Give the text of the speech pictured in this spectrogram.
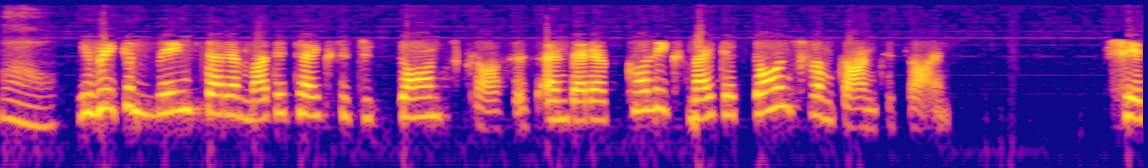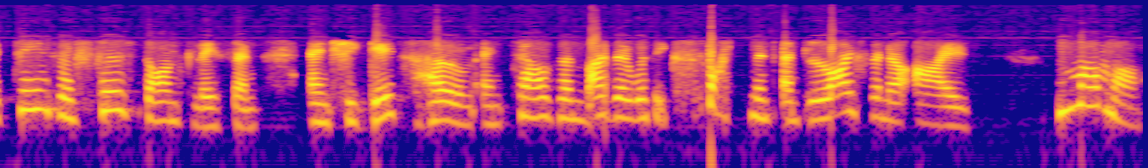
Wow. He recommends that her mother takes her to dance classes and that her colleagues make her dance from time to time. She attends her first dance lesson and she gets home and tells her mother with excitement and life in her eyes, Mama,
